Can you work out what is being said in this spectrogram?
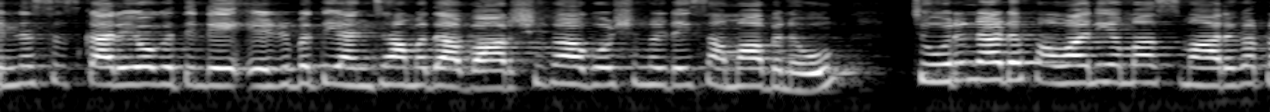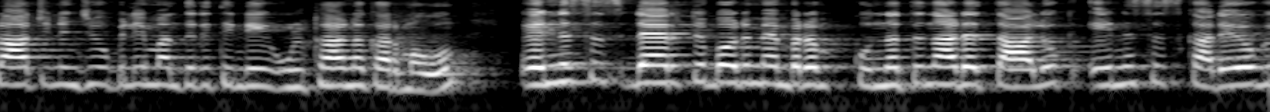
എൻ എസ് എസ് കരയോഗത്തിന്റെ എഴുപത്തി അഞ്ചാമത് വാർഷികാഘോഷങ്ങളുടെ സമാപനവും ചൂരനാട് ഭവാനിയമ്മ സ്മാരക പ്ലാറ്റിനം ജൂബിലി മന്ദിരത്തിന്റെ ഉദ്ഘാടന കർമ്മവും N S S director board മെമ്പറും Kunnathunad taluk N S S കരയോഗ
